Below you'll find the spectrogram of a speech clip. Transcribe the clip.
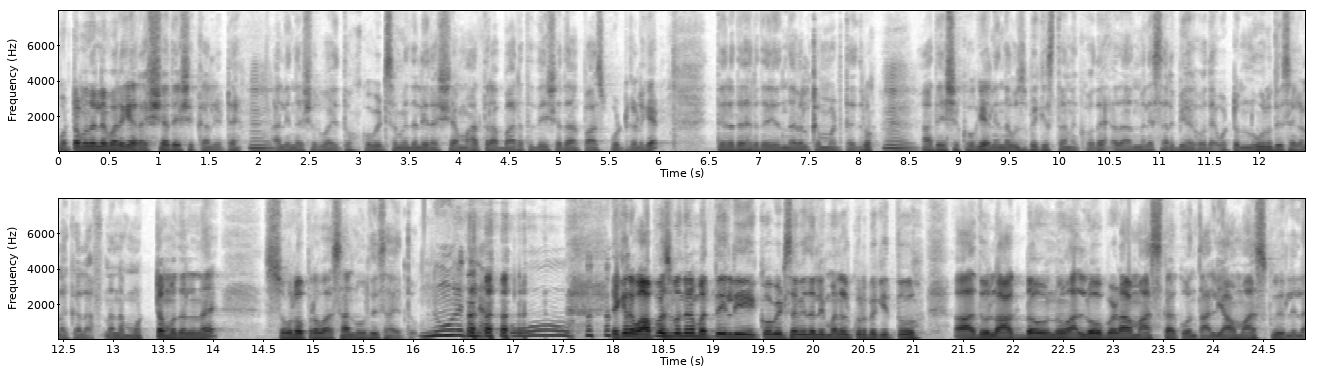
ಮೊಟ್ಟ ಮೊದಲನೇ ಬಾರಿಗೆ ರಷ್ಯಾ ದೇಶಕ್ಕೆ ಕಾಲಿಟ್ಟೆ. ಅಲ್ಲಿಂದ ಶುರುವಾಯಿತು. ಕೋವಿಡ್ ಸಮಯದಲ್ಲಿ ರಷ್ಯಾ ಮಾತ್ರ ಭಾರತ ದೇಶದ ಪಾಸ್ಪೋರ್ಟ್ಗಳಿಗೆ ತೆರೆದ ಹೃದಯದಿಂದ ವೆಲ್ಕಮ್ ಮಾಡ್ತಾ ಇದ್ರು ಆ ದೇಶಕ್ಕೆ ಹೋಗಿ ಅಲ್ಲಿಂದ ಉಜ್ಬೇಕಿಸ್ತಾನಕ್ಕೆ ಹೋದೆ. ಅದಾದಮೇಲೆ ಸರ್ಬಿಯಾಗೆ ಹೋದೆ. ಒಟ್ಟು ನೂರು ದಿವಸಗಳ ಕಾಲ. ನನ್ನ ಮೊಟ್ಟ ಮೊದಲನೇ ಸೋಲೋ ಪ್ರವಾಸ ನೂರು ದಿವಸ ಆಯಿತು. ನೂರು ದಿನ. ಯಾಕಂದರೆ ವಾಪಸ್ ಬಂದರೆ ಮತ್ತೆ ಇಲ್ಲಿ ಕೋವಿಡ್ ಸಮಯದಲ್ಲಿ ಮನೇಲಿ ಕೂರಬೇಕಿತ್ತು. ಅದು ಲಾಕ್ಡೌನು ಅಲ್ಲಿ ಹೋಗ್ಬೇಡ ಮಾಸ್ಕ್ ಹಾಕು ಅಂತ. ಅಲ್ಲಿ ಯಾವ ಮಾಸ್ಕು ಇರಲಿಲ್ಲ.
